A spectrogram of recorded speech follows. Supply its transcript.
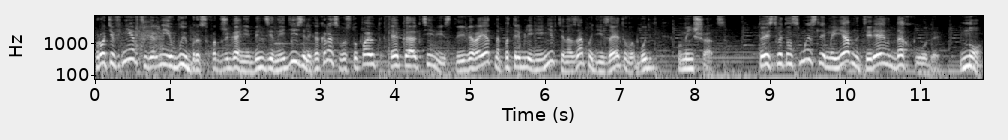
Против нефти, вернее выбросов от сжигания бензина и дизеля, как раз выступают экоактивисты. И, вероятно, потребление нефти на Западе из-за этого будет уменьшаться. То есть в этом смысле мы явно теряем доходы. Но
